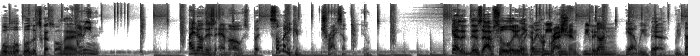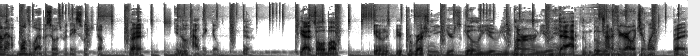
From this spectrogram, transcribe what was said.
we'll, we'll we'll discuss all that. I mean, I know there's MOs, but somebody could try something new. yeah, there's absolutely like, a we- we- progression. We've, we've They- done, yeah, we've Yeah. we've done multiple episodes where they switched up, right. you know, how they killed. Yeah, yeah, it's all about you know your progression, you, your skill, you you learn, you Yeah. adapt, and build. Trying to figure out what you like. right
